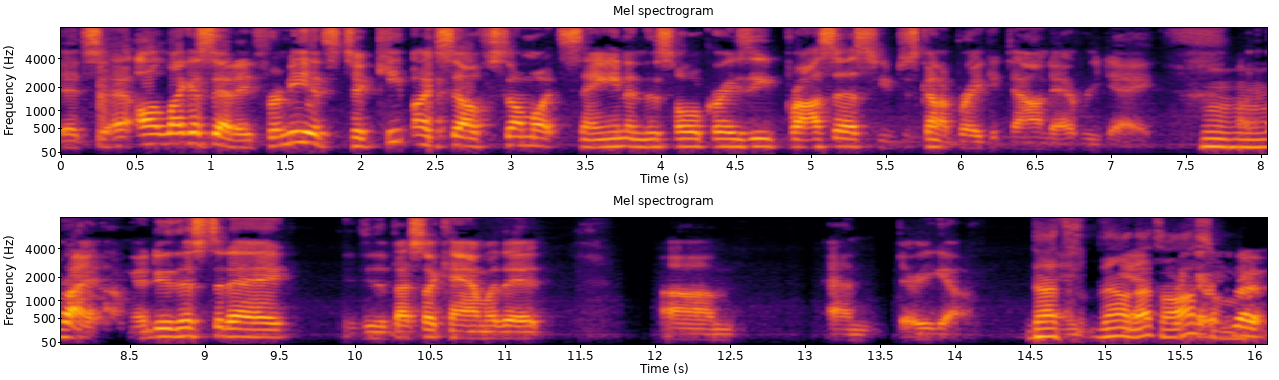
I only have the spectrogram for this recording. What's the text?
it's uh, like I said, it, for me, it's to keep myself somewhat sane in this whole crazy process. You just kind of break it down to every day. Mm-hmm. Right, I'm going to do this today. Do the best I can with it, um, and there you go. That's and, no, that's awesome. Re-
